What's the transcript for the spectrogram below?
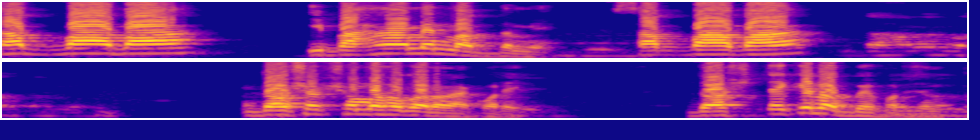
সাব্বাবা ইবাহামের মাধ্যমে, সাব্বাবা সমূহ গণনা করে, দশ থেকে নব্বই পর্যন্ত।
